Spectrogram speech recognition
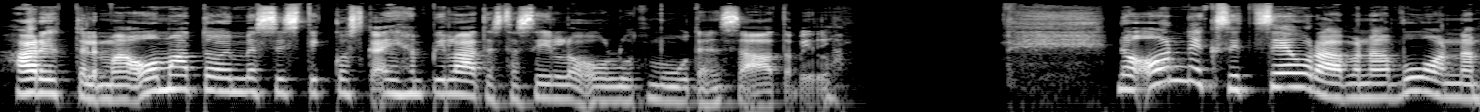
harjoittelemaan omatoimisesti, koska eihän Pilatesta silloin ollut muuten saatavilla. No onneksi seuraavana vuonna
